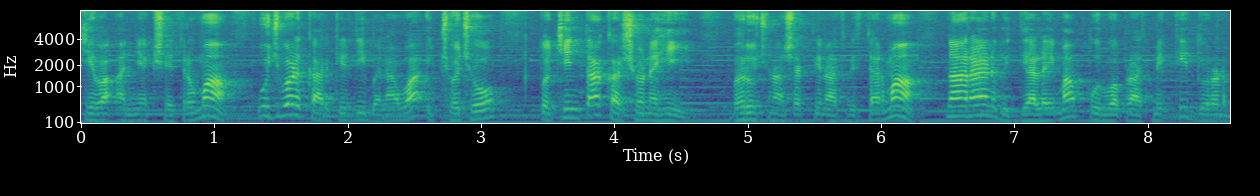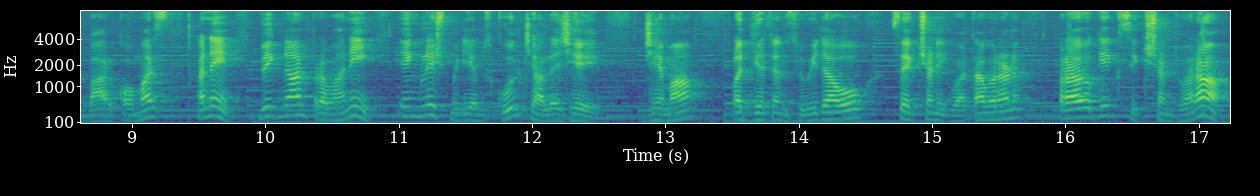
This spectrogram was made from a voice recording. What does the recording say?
જેવા અન્ય ક્ષેત્રોમાં ઉજ્જવળ કારકિર્દી બનાવવા ઈચ્છો છો? તો ચિંતા કરશો નહીં. ભરૂચના શક્તિનાથ વિસ્તારમાં નારાયણ વિદ્યાલયમાં પૂર્વ પ્રાથમિકથી ધોરણ બાર કોમર્સ અને વિજ્ઞાન પ્રવાહની ઇંગ્લિશ મીડિયમ સ્કૂલ ચાલે છે. જેમાં અદ્યતન સુવિધાઓ, શૈક્ષણિક વાતાવરણ, પ્રાયોગિક શિક્ષણ દ્વારા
